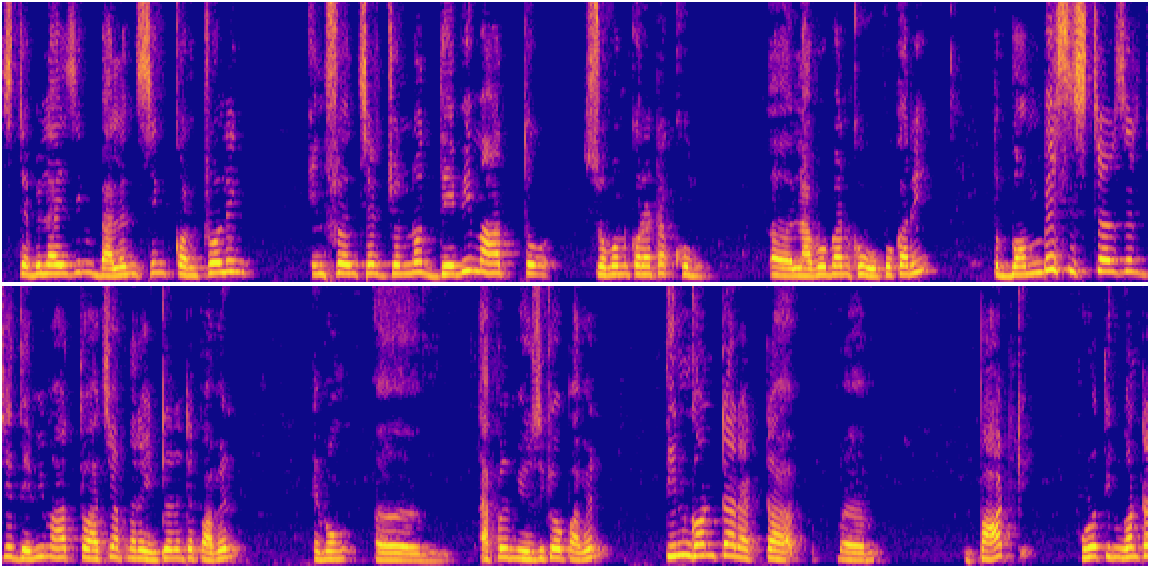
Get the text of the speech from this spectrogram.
স্টেবিলাইজিং, ব্যালেন্সিং, কন্ট্রোলিং ইনফ্লুয়েন্সের জন্য দেবী মাহাত্ম শ্রবণ করাটা খুব লাভবান, খুব উপকারী। তো বম্বে সিস্টার্সের যে দেবী মাহাত্ম আছে আপনারা ইন্টারনেটে পাবেন এবং অ্যাপল মিউজিকেও পাবেন। তিন ঘণ্টার একটা পাঠ, পুরো তিন ঘণ্টা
